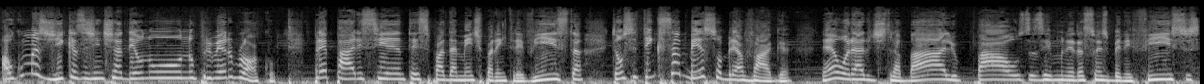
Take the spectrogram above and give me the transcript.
Algumas dicas a gente já deu no, no primeiro bloco. Prepare-se antecipadamente para a entrevista. Então, se tem que saber sobre a vaga né? Horário de trabalho, pausas, remunerações, benefícios.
